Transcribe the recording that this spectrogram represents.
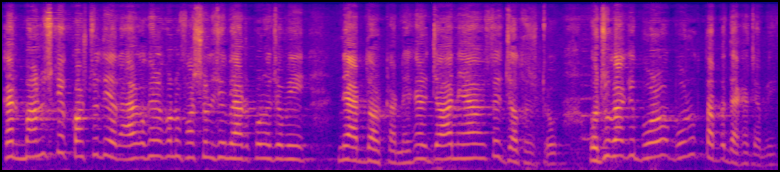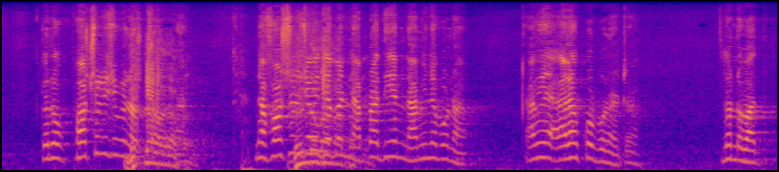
কারণ মানুষকে কষ্ট দিয়ে আর ওখানে কোনো ফসল জমি আর কোনো জমি নেওয়ার দরকার নেই। এখানে যা নেওয়া হয়েছে যথেষ্ট। ওটুকু আগে বড় বড়ুক তারপর দেখা যাবে। কোনো ফসলি জমি নষ্ট হবে না। না ফসল জমি দেবেন না। আপনারা দিয়ে না আমি নেব না। আমি অ্যালাউ করব না এটা। ধন্যবাদ।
